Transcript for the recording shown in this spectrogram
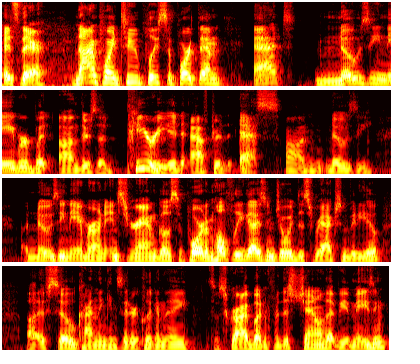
it's there. 9.2. Please support them at Nosey Neighbor, but um, there's a period after the S on Nosey. A Nosey Neighbor on Instagram. Go support them. Hopefully, you guys enjoyed this reaction video. Uh, if so, kindly consider clicking the subscribe button for this channel. That'd be amazing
